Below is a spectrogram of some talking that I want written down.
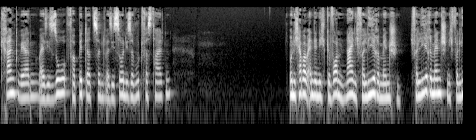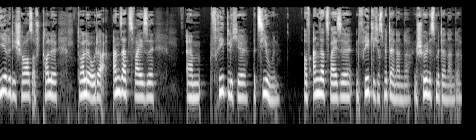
krank werden, weil sie so verbittert sind, weil sie so in dieser Wut festhalten. Und ich habe am Ende nicht gewonnen. Nein, ich verliere Menschen. Ich verliere Menschen. Ich verliere die Chance auf tolle, tolle oder ansatzweise ähm, friedliche Beziehungen. Auf ansatzweise ein friedliches Miteinander, ein schönes Miteinander.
